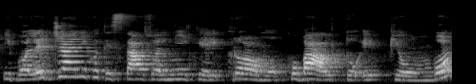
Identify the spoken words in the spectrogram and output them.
ipoallergenico, testato al nickel, cromo, cobalto e piombo.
